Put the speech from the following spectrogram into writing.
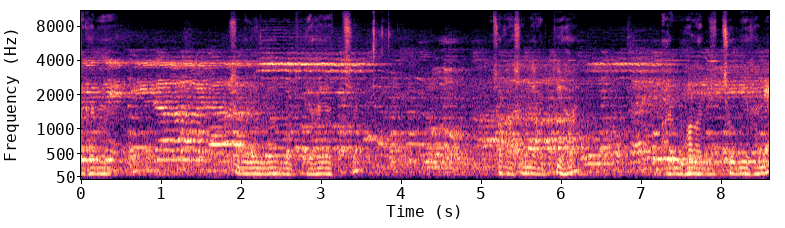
এখানে শিবলিঙ্গের মূর্তি দেখা যাচ্ছে। সকাল সন্ধ্যে আরতি হয়। আর মহারাজের ছবি এখানে।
